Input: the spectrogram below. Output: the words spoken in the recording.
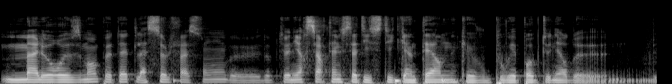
malheureusement peut-être la seule façon d'obtenir certaines statistiques internes que vous pouvez pas obtenir de, de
